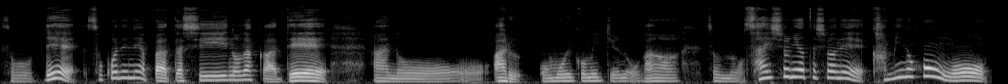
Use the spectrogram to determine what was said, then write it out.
そうでそこでねやっぱ私の中であのある思い込みっていうのがその最初に私はね紙の本を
